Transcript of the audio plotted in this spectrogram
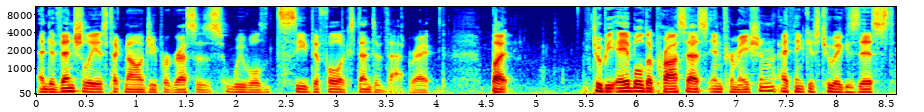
And eventually, as technology progresses, we will see the full extent of that, right? But to be able to process information, I think, is to exist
